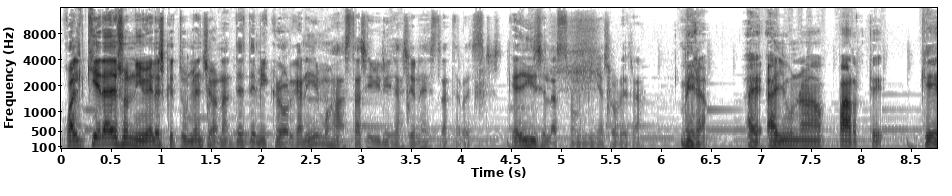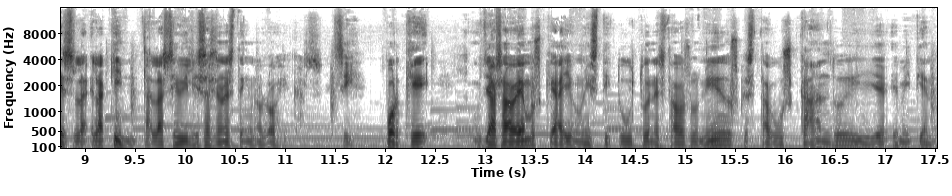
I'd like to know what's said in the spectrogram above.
cualquiera de esos niveles que tú mencionas, desde microorganismos hasta civilizaciones extraterrestres. ¿Qué dice la astronomía sobre esa? Mira, hay, hay una parte que es la, la quinta, las civilizaciones tecnológicas. Sí. Porque ya sabemos que hay un instituto en Estados Unidos que está buscando y eh, emitiendo,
